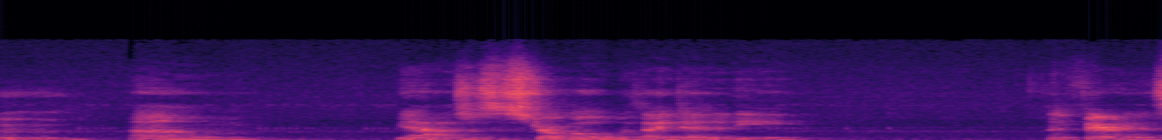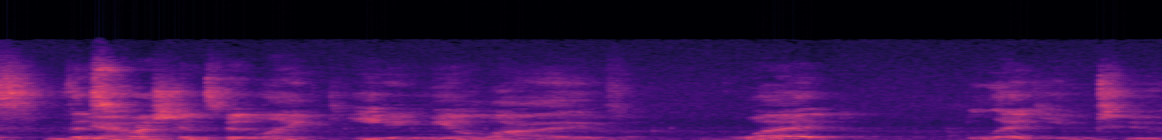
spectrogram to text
Mm-hmm. um, yeah, it's just a struggle with identity and fairness. This Yeah. question's been like eating me alive. What led you to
